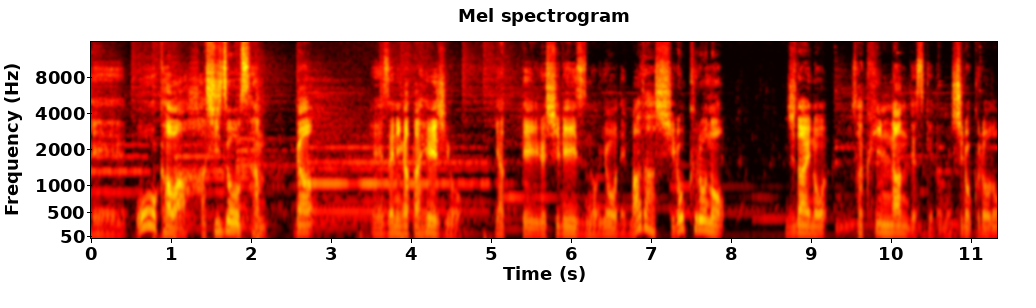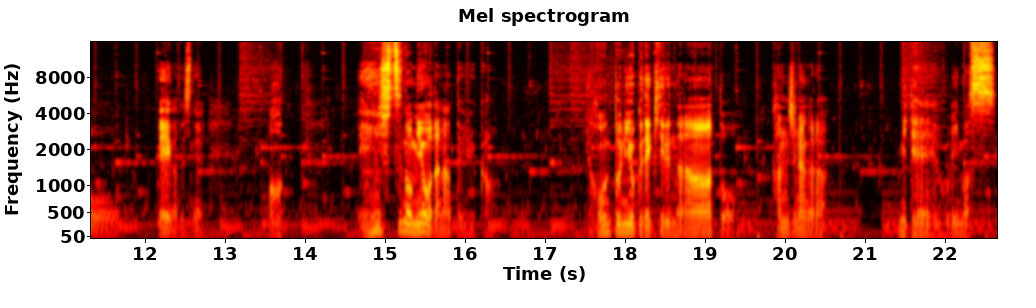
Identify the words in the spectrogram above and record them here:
えー、大川橋蔵さんが、えー、銭形平次をやっているシリーズのようでまだ白黒の時代の作品なんですけども白黒の映画ですね。あ演出の妙だなというかいや本当によくできてるんだなと感じながら見ております。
